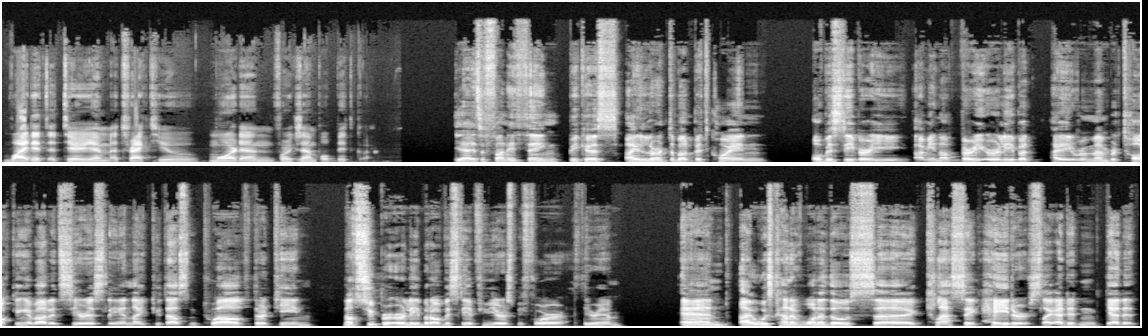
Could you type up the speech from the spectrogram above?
why did Ethereum attract you more than, for example, Bitcoin? Yeah, it's a funny thing because I learned about Bitcoin obviously very I mean not very early, but I remember talking about it seriously in like 2012, 13. Not super early, but obviously a few years before Ethereum and I was kind of one of those uh, classic haters. Like I didn't get it.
